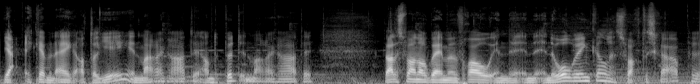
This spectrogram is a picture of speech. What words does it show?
ja. ik heb een eigen atelier in Margraten, aan de Put in Margraten. Weliswaar nog bij mijn vrouw in de, in de, in de wolwinkel, het Zwarte Schaap, uh,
